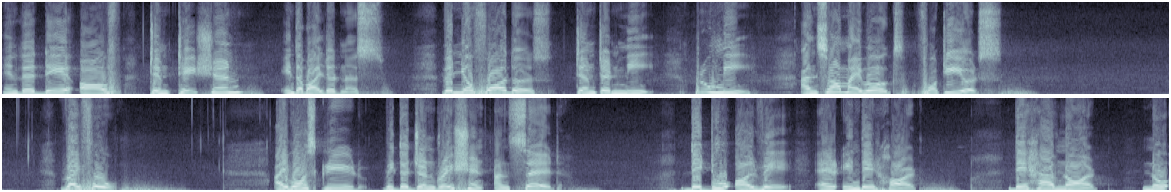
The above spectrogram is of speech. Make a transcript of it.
in the day of temptation in the wilderness. When your fathers tempted me, prove me, and saw my works forty years. Wherefore, I was grieved with the generation and said, They do always err in their heart. They have not no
